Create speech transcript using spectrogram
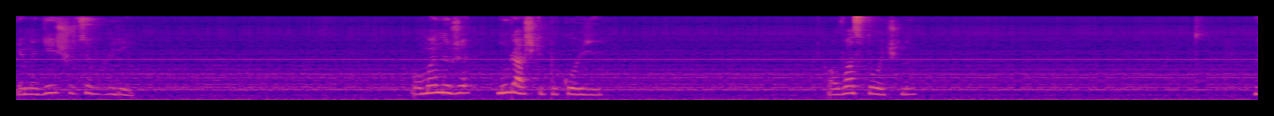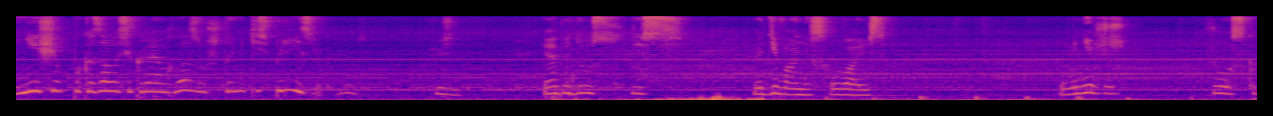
Я надіюсь, що це вгорі. У мене вже мурашки по кожі. А у вас точно. Мені ще показалося краєм глазу, що там якийсь призрак. Друзі, Я піду с- десь на дивані сховаюсь. Бо мені вже ж жорстко.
